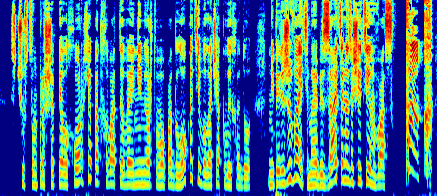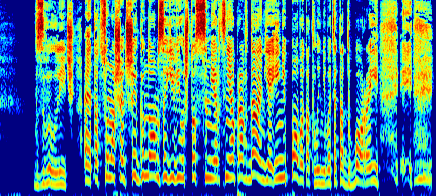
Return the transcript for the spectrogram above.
— с чувством прошипел Хорхе, подхватывая немертвого под локоть и волоча к выходу. «Не переживайте, мы обязательно защитим вас. «Как?» — взвыл Лич. «Этот сумасшедший гном заявил, что смерть не оправдание и не повод отлынивать от отбора и...», и...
